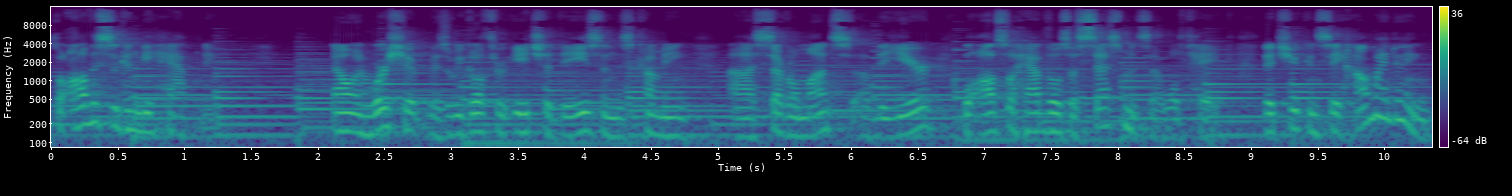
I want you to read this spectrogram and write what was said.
So all this is going to be happening. Now, in worship, as we go through each of these in this coming uh, several months of the year, we'll also have those assessments that we'll take that you can say, How am I doing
